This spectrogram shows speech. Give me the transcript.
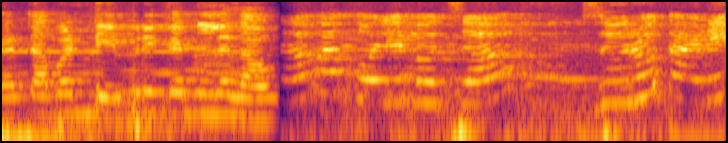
तर आपण टेप रेकॉर्डिंगला जाऊ. कोली महोत्सव जुरूक आणि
